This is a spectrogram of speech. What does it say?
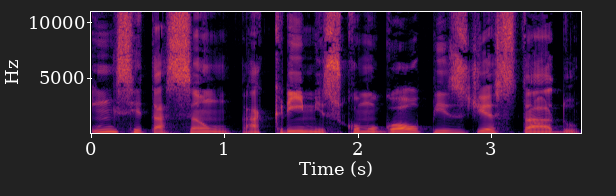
incitação a crimes como golpes de Estado,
